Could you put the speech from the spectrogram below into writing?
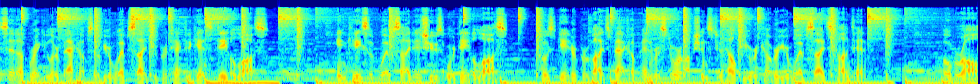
set up regular backups of your website to protect against data loss. In case of website issues or data loss, HostGator provides backup and restore options to help you recover your website's content. Overall,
